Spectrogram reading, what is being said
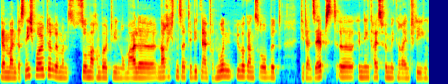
Wenn man das nicht wollte, wenn man es so machen wollte wie normale Nachrichtensatelliten, einfach nur einen Übergangsorbit, die dann selbst äh, in den kreisförmigen reinfliegen,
